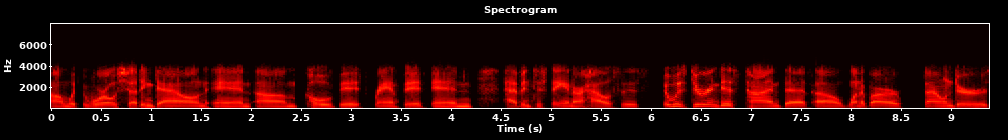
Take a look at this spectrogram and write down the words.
um, with the world shutting down and um, COVID rampant and having to stay in our houses. It was during this time that uh, one of our founders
